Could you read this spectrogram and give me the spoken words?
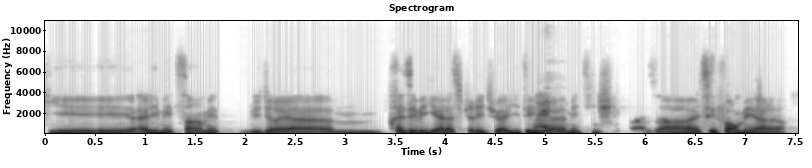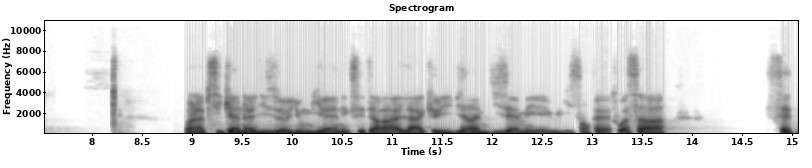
qui est, elle est médecin, mais je dirais, très éveillée à la spiritualité, à la médecine chinoise. elle s'est formée à la, psychanalyse jungienne, etc. Elle l'a accueilli bien. Elle me disait, mais Ulysse, en fait, toi, ça, cette,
